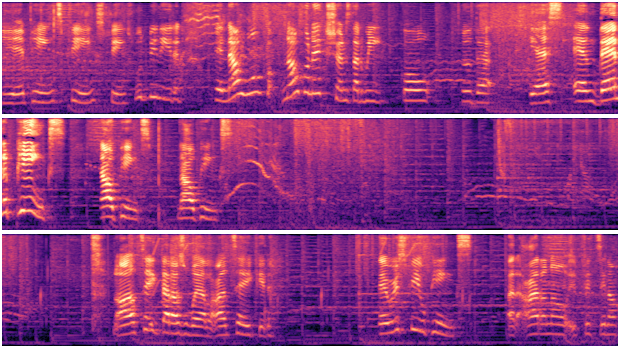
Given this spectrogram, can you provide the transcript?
Yeah, pinks, pinks, pinks would be needed. Okay, now one now connections that we go to the yes, and then pinks. Now pinks. Now pinks. No, I'll take that as well. I'll take it. There is few pinks, but I don't know if it's enough.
